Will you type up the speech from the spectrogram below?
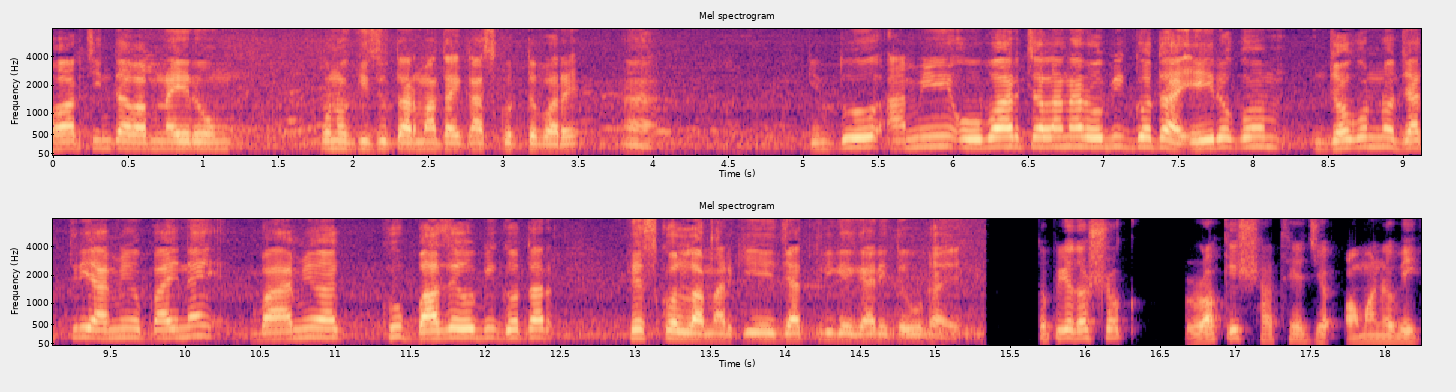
হওয়ার চিন্তা ভাবনা এরকম কোনো কিছু তার মাথায় কাজ করতে পারে হ্যাঁ। কিন্তু আমি ওভার চালানোর অভিজ্ঞতা, এইরকম জঘন্য যাত্রী আমিও পাই নাই বা আমিও খুব বাজে অভিজ্ঞতার ফেস করলাম আর কি এই যাত্রীকে গাড়িতে উঠায়। তো প্রিয় দর্শক, রকির সাথে যে অমানবিক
